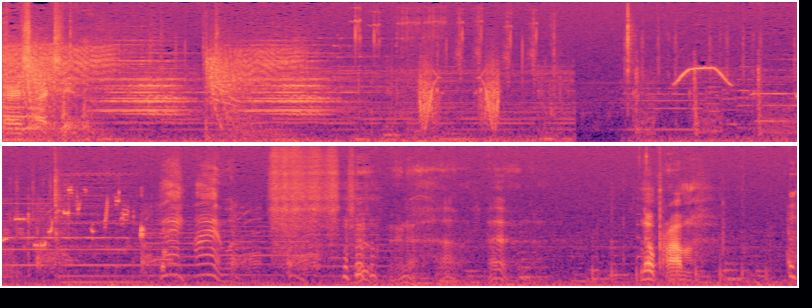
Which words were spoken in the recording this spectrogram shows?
Where's R2? No problem. Alright,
